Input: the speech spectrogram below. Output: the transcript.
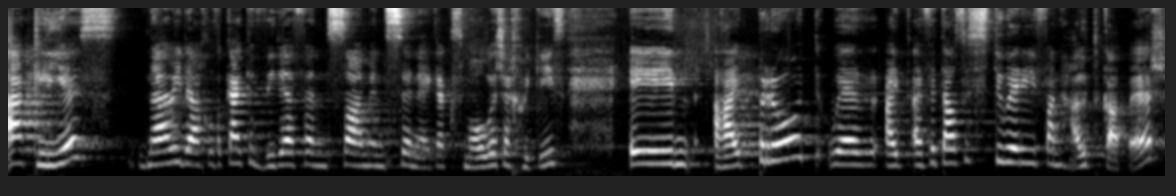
Ek lees nou die dag of ek kyk 'n video van Simon Sinek, ek smaal oor sy goedjies en hy praat oor hy, hy vertel 'n storie van houtkappers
